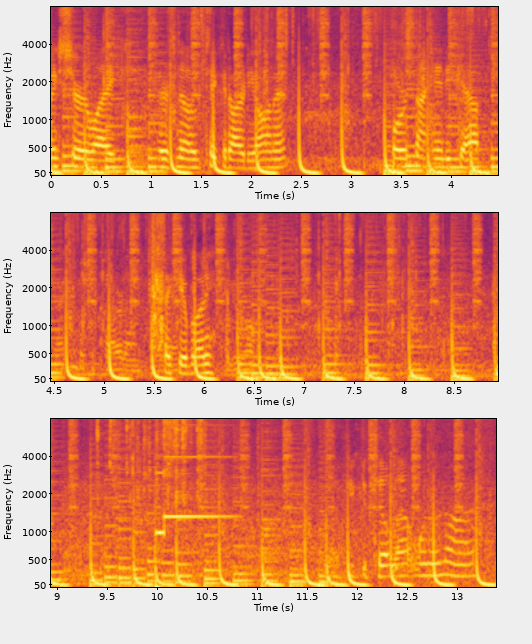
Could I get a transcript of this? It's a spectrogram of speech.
make sure like there's no ticket already on it, or it's not handicapped. Can put the card on. Thank you, buddy. You're welcome. If you could tell that one or not.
